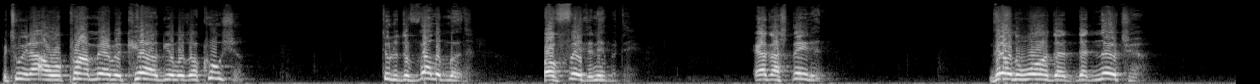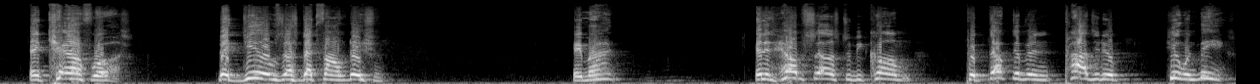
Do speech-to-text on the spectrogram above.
between our primary caregivers are crucial to the development of faith and empathy. As I stated, they're the ones that, that nurture and care for us, that gives us that foundation. Amen? And it helps us to become productive and positive human beings,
